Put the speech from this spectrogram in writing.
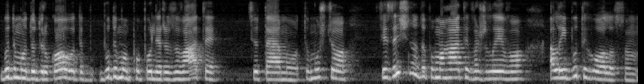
Будемо додруковувати, будемо популяризувати цю тему, тому що фізично допомагати важливо, але й бути голосом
